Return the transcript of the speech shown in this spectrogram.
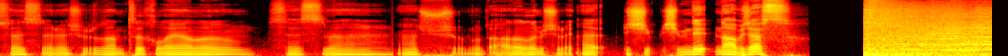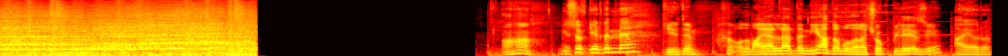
Sesleri şuradan tıklayalım. Sesler. Ha, şunu da alalım şuraya. Ha, şi- şimdi ne yapacağız? Aha Yusuf girdin mi? girdim. Oğlum ayarlarda niye adam olana çok bile yazıyor? Ayarı.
